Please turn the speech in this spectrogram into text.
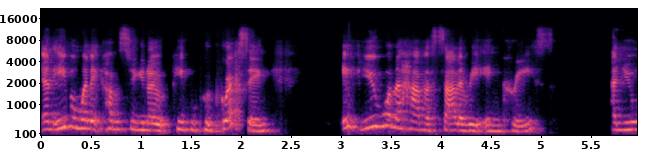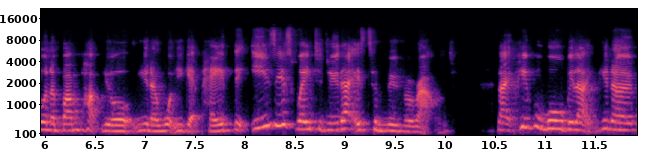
and even when it comes to you know people progressing if you want to have a salary increase and you want to bump up your you know what you get paid the easiest way to do that is to move around like people will be like, you know,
